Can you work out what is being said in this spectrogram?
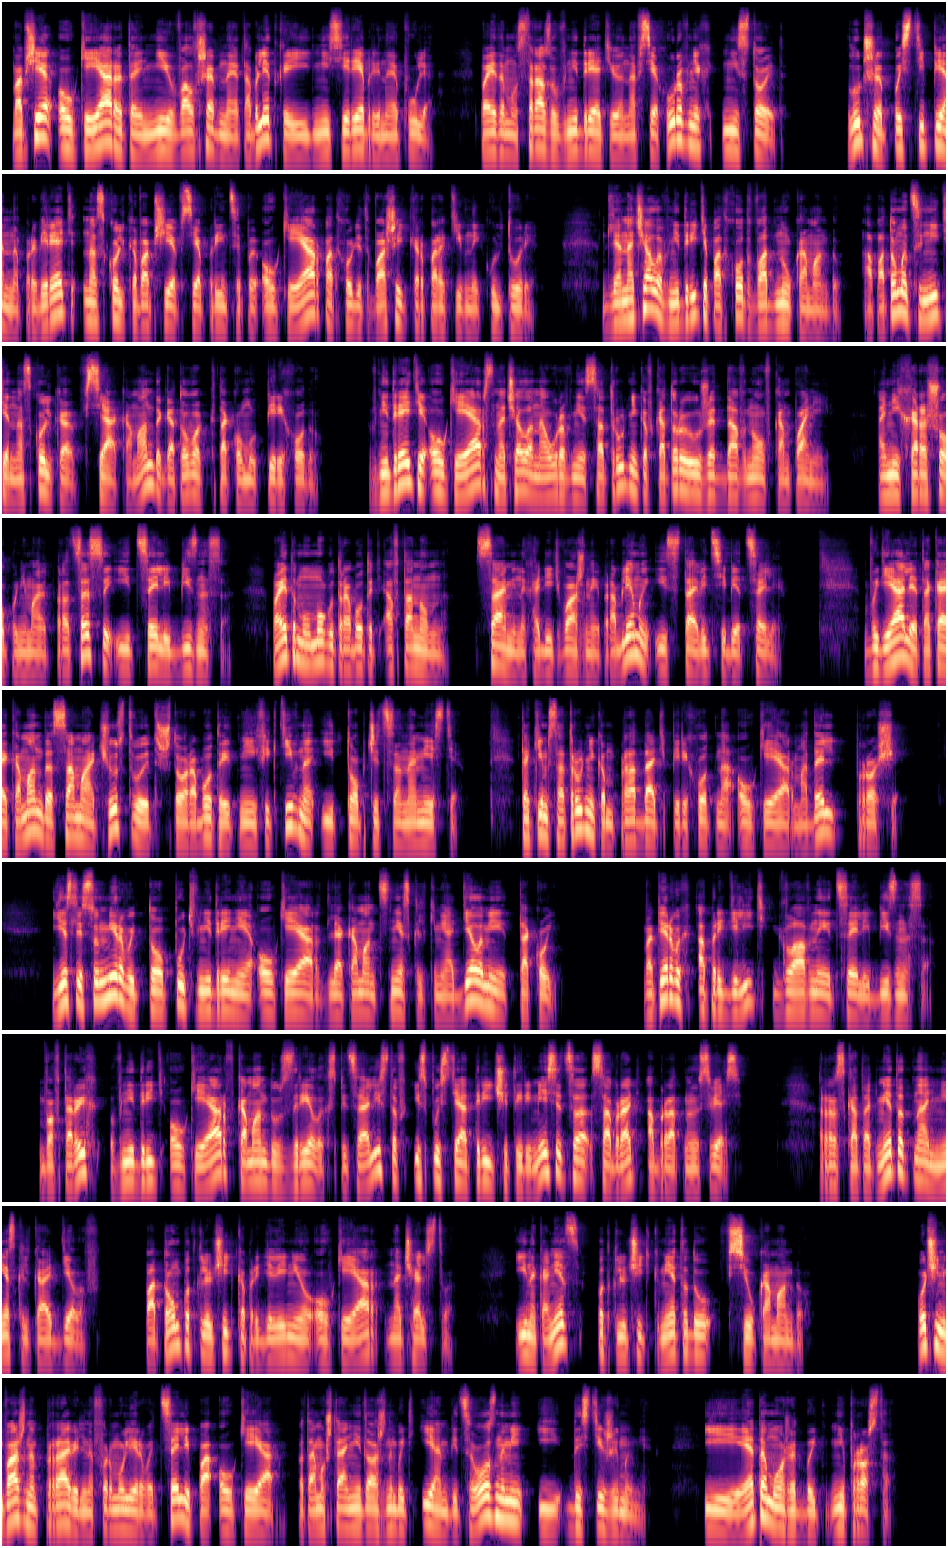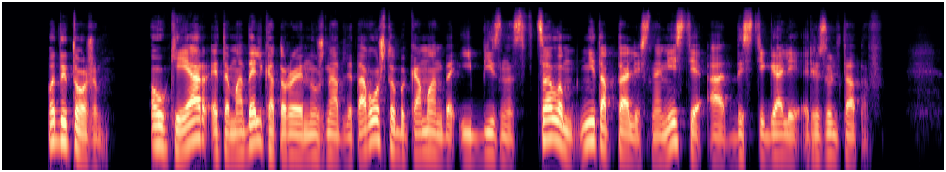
Вообще, OKR это не волшебная таблетка и не серебряная пуля, поэтому сразу внедрять ее на всех уровнях не стоит. Лучше постепенно проверять, насколько вообще все принципы OKR подходят вашей корпоративной культуре. Для начала внедрите подход в одну команду, а потом оцените, насколько вся команда готова к такому переходу. Внедряйте OKR сначала на уровне сотрудников, которые уже давно в компании. Они хорошо понимают процессы и цели бизнеса, поэтому могут работать автономно, сами находить важные проблемы и ставить себе цели. В идеале такая команда сама чувствует, что работает неэффективно и топчется на месте. Таким сотрудникам продать переход на OKR-модель проще. Если суммировать, то путь внедрения OKR для команд с несколькими отделами такой. Во-первых, определить главные цели бизнеса. Во-вторых, внедрить OKR в команду зрелых специалистов и спустя 3-4 месяца собрать обратную связь. Раскатать метод на несколько отделов. Потом подключить к определению OKR начальство. И, наконец, подключить к методу всю команду. Очень важно правильно формулировать цели по OKR, потому что они должны быть и амбициозными, и достижимыми. И это может быть непросто. Подытожим. OKR – это модель, которая нужна для того, чтобы команда и бизнес в целом не топтались на месте, а достигали результатов.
